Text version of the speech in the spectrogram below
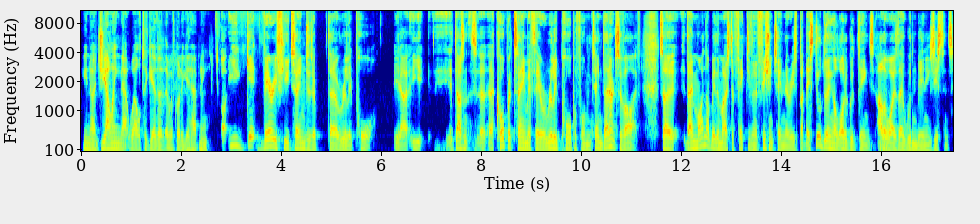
you know, gelling that well together that we've got to get happening. Oh, you get very few teams that are that are really poor. You know, you, it doesn't. A corporate team, if they're a really poor performing team, they don't survive. So they might not be the most effective and efficient team there is, but they're still doing a lot of good things. Mm. Otherwise, they wouldn't be in existence.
